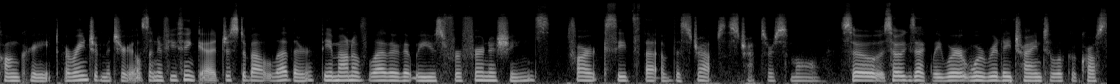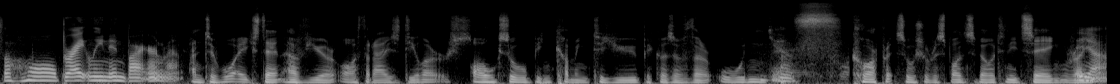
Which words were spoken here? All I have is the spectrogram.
concrete, a range of materials. And if you think uh, just about leather, the amount of leather that we use for furnishings far exceeds that of the straps. The straps are small. So, so exactly, we're we're really trying to look across the whole Breitling environment. And to what extent have your authorised dealers also been coming to you because of their own Yes. corporate social responsibility needs saying, right, Yeah.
